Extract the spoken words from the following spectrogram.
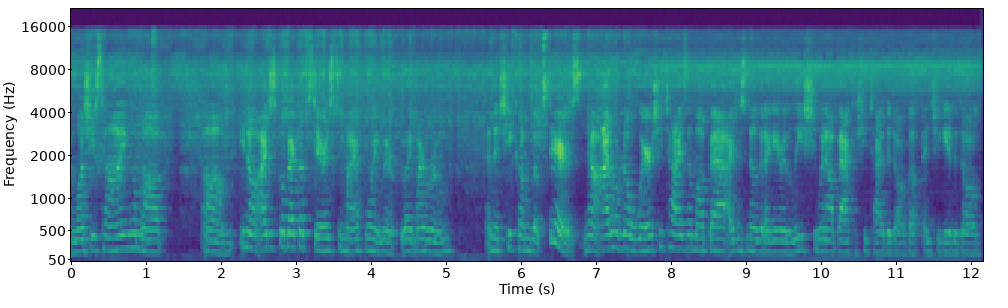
And while she's tying him up, um, you know, I just go back upstairs to my appointment, like my room, and then she comes upstairs. Now, I don't know where she ties them up at. I just know that I gave her the leash. She went out back and she tied the dog up and she gave the dog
